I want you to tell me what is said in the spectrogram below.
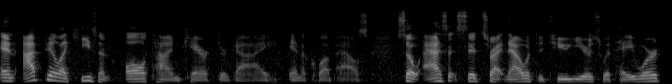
And I feel like he's an all-time character guy in a clubhouse. So as it sits right now with the two years with Heyward,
